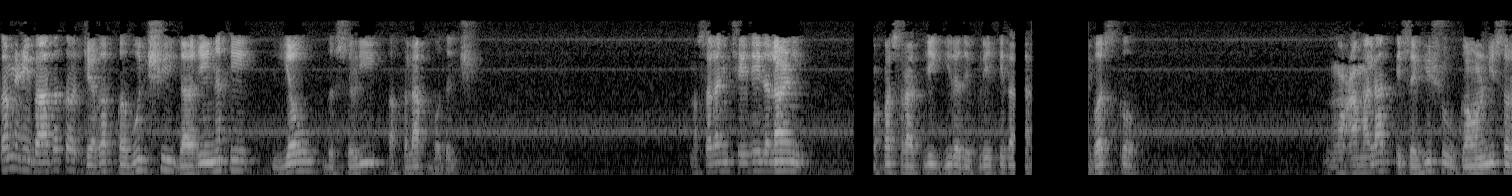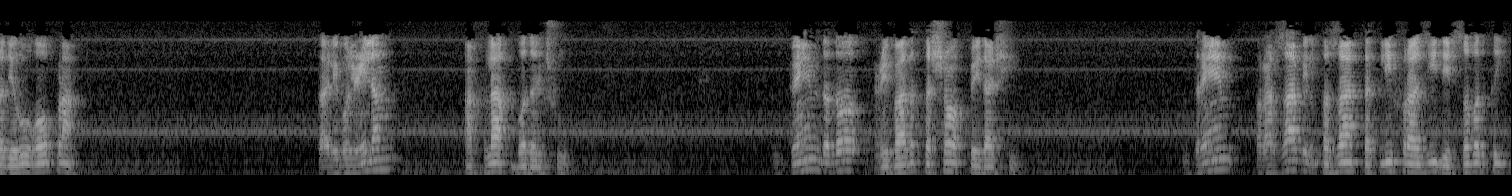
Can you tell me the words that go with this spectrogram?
کم عبادت چې غ قبول شي دا غي نخي یو د سړي اخلاق بدل شي مثلا چې دې لاړ پس راتلی ګیره دې پریخي دا بس کو معاملات په صحیح شو گاونډي سره د روغ او کړه طالب العلم اخلاق بدل شو دویم د عبادت ته شوق پیدا شي دریم رضا بالقضا تکلیف راضی دی صبر کوي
